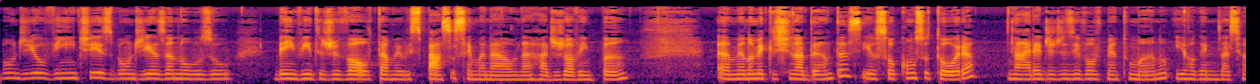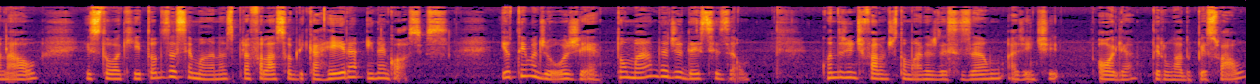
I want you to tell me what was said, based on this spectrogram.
Bom dia, ouvintes. Bom dia, Zanuso. Bem-vindos de volta ao meu espaço semanal na Rádio Jovem Pan. Uh, meu nome é Cristina Dantas e eu sou consultora na área de desenvolvimento humano e organizacional. Estou aqui todas as semanas para falar sobre carreira e negócios. E o tema de hoje é tomada de decisão. Quando a gente fala de tomada de decisão, a gente olha pelo lado pessoal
